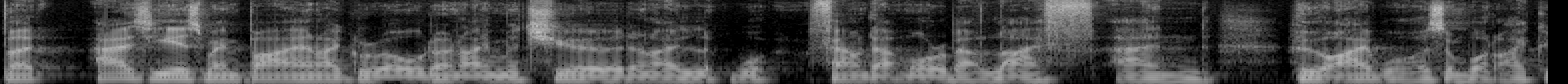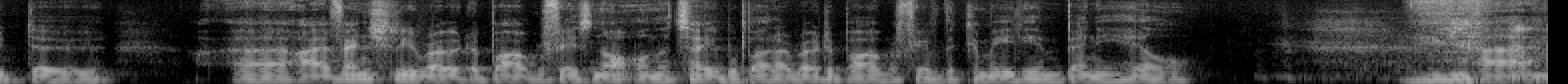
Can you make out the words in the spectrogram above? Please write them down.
But as years went by and I grew older and I matured and I found out more about life and who I was and what I could do, uh, I eventually wrote a biography. It's not on the table, but I wrote a biography of the comedian Benny Hill, um,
